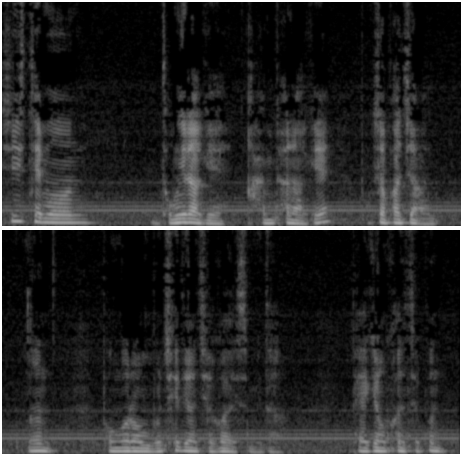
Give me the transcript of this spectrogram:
시스템은 동일하게 간편하게 복잡하지 않은 번거로움을 최대한 제거했습니다. 배경 컨셉은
